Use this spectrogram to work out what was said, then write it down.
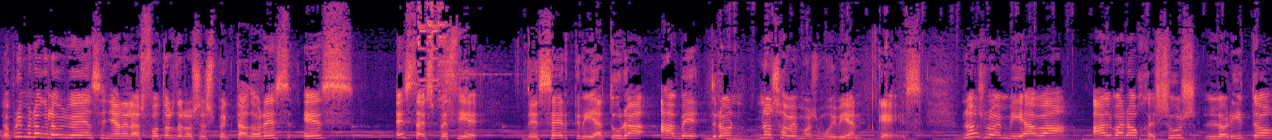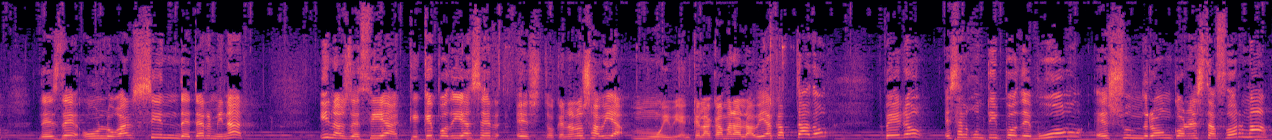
Lo primero que les voy a enseñar en las fotos de los espectadores es esta especie de ser, criatura, ave, dron, no sabemos muy bien qué es. Nos lo enviaba Álvaro Jesús Lorito desde un lugar sin determinar y nos decía que qué podía ser esto, que no lo sabía muy bien, que la cámara lo había captado, pero ¿es algún tipo de búho? ¿Es un dron con esta forma?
